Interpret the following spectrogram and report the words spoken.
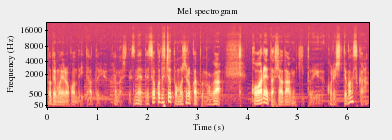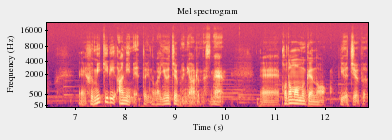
とても喜んでいたという話ですね。で、そこでちょっと面白かったのが、壊れた遮断機という、これ知ってますか、えー、踏切アニメというのが YouTube にあるんですね。えー、子供向けの YouTube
